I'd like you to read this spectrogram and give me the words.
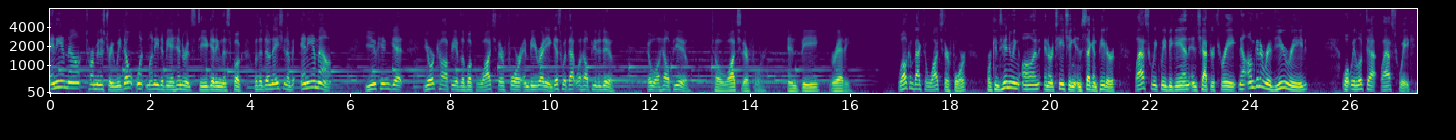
any amount to our ministry. We don't want money to be a hindrance to you getting this book. With a donation of any amount, you can get your copy of the book, Watch Therefore and Be Ready. And guess what that will help you to do? It will help you to watch, therefore, and be ready. Welcome back to Watch, therefore. We're continuing on in our teaching in 2 Peter. Last week we began in chapter 3. Now I'm going to review read what we looked at last week,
